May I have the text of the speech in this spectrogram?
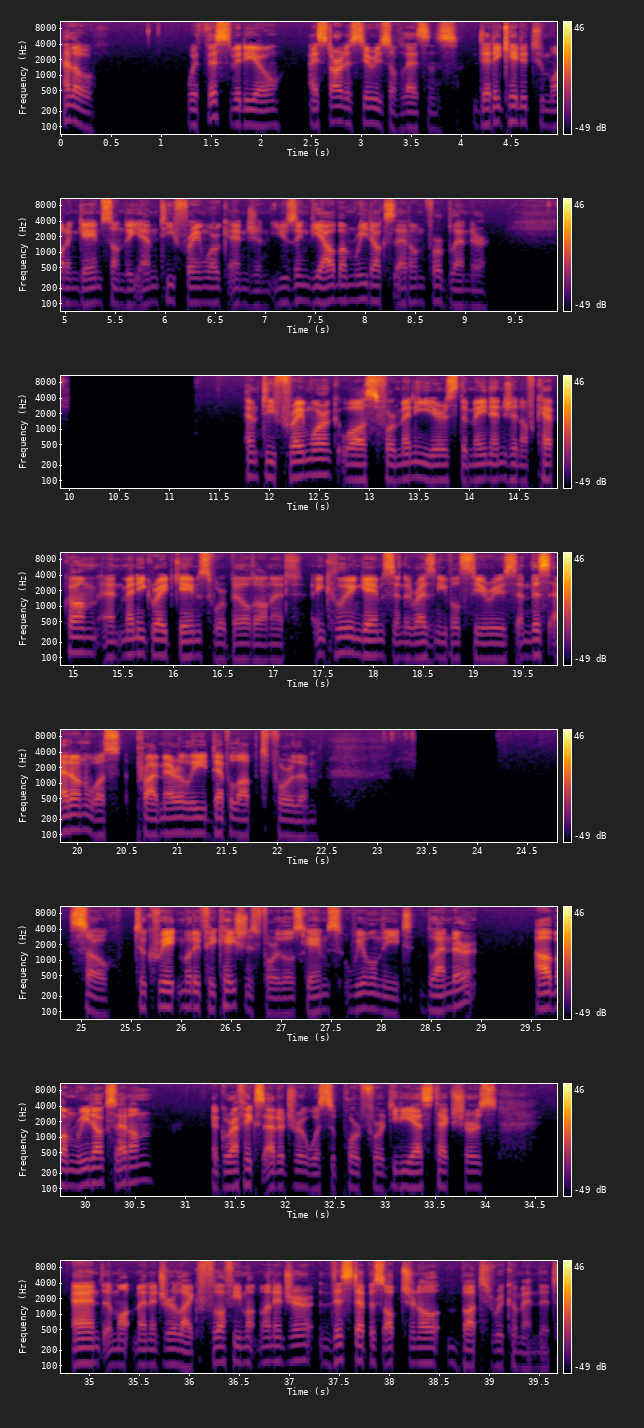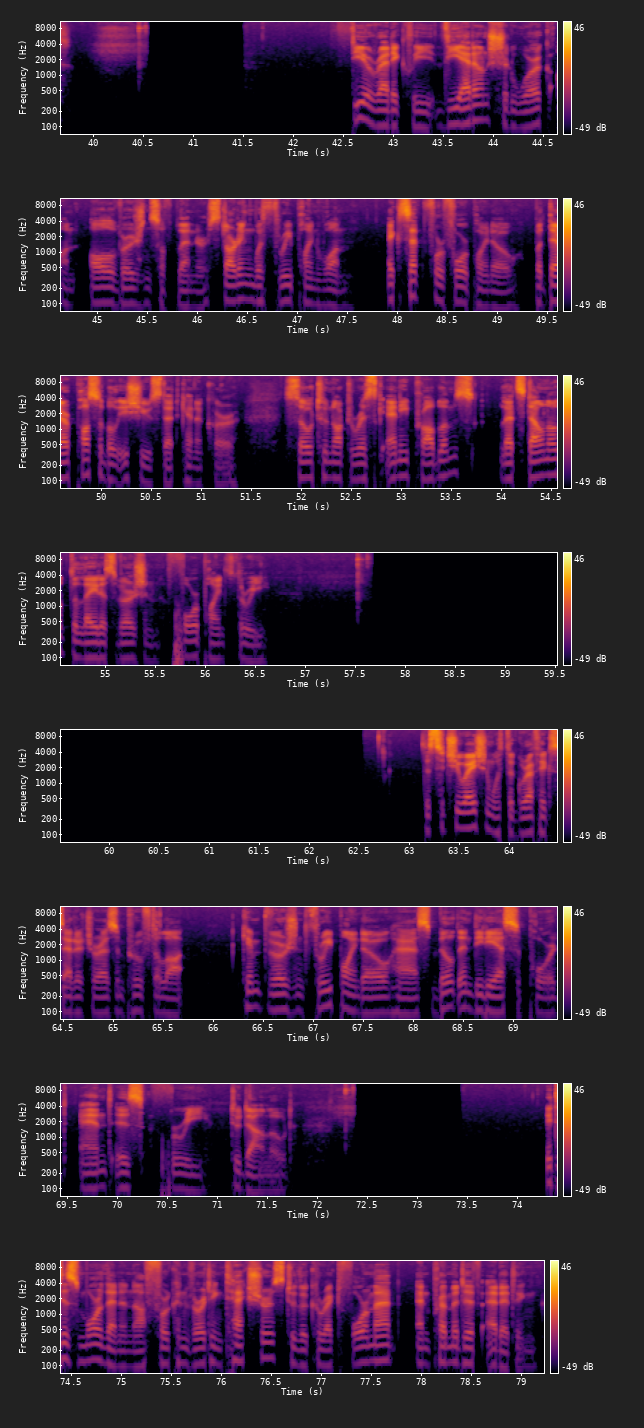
Hello. With this video, I start a series of lessons dedicated to modern games on the MT Framework engine using the Albam Redux add-on for Blender. MT Framework was for many years the main engine of Capcom and many great games were built on it, including games in the Resident Evil series and this add-on was primarily developed for them. So, to create modifications for those games, we will need Blender, Albam Redux add-on, a graphics editor with support for DDS textures, and a mod manager like Fluffy Mod Manager. This step is optional, but recommended. Theoretically, the add-on should work on all versions of Blender, starting with 3.1, except for 4.0, but there are possible issues that can occur. So to not risk any problems, let's download the latest version, 4.3. The situation with the graphics editor has improved a lot. GIMP version 3.0 has built-in DDS support and is free to download. It is more than enough for converting textures to the correct format and primitive editing.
